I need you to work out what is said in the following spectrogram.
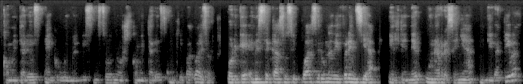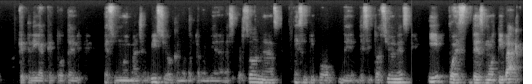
comentarios en Google My Business, todos nuestros comentarios en TripAdvisor, porque en este caso sí puede hacer una diferencia el tener una reseña negativa que te diga que tu hotel es un muy mal servicio, que no trataron bien a las personas, ese tipo de, situaciones, y pues desmotivar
